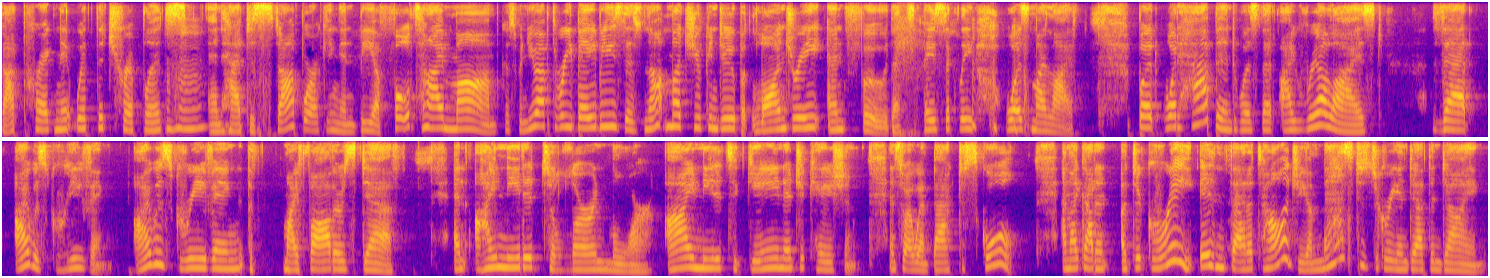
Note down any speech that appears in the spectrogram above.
got pregnant with the triplets mm-hmm. and had to stop working and be a full-time mom because when you have three babies there's not much you can do but laundry and food that's basically was my life but what happened was that i realized that i was grieving i was grieving the, my father's death and I needed to learn more. I needed to gain education. And so I went back to school and I got an, a degree in thanatology, a master's degree in death and dying.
